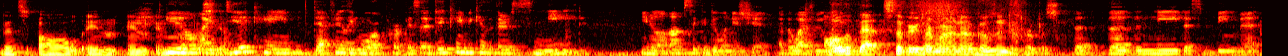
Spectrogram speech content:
That's all in in, in You know, purpose. yeah. idea came definitely more of purpose. Idea came because there's need. You know, I'm sick of doing this shit. Otherwise, we All of that stuff you're talking about right now goes into purpose. the, the the need that's being met.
